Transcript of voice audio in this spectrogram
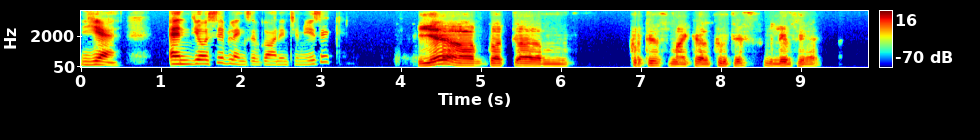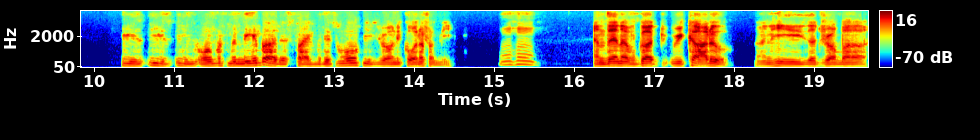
Yeah, and your siblings have gone into music. Yeah, I've got um, Curtis, Michael Curtis, who lives here. He's, he's, he's almost my neighbor. There's five minutes walk. He's around the corner from me. Mm-hmm. And then I've got Ricardo, and he's a drummer.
